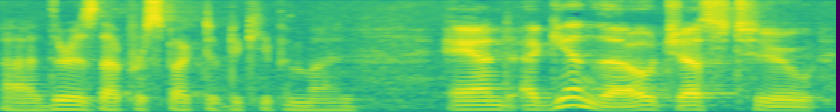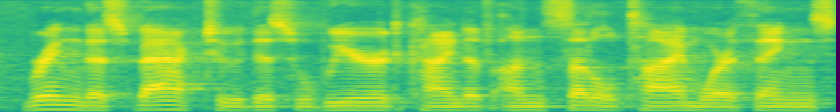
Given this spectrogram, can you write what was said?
uh, there is that perspective to keep in mind. And again, though, just to bring this back to this weird kind of unsettled time where things,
